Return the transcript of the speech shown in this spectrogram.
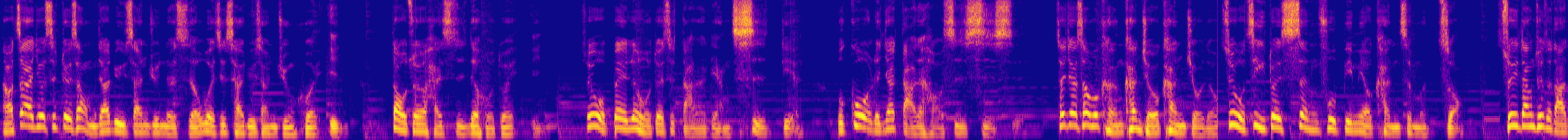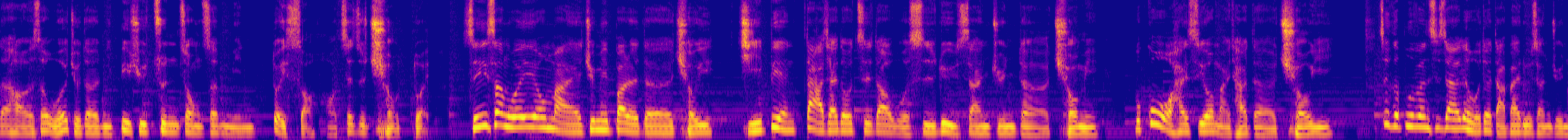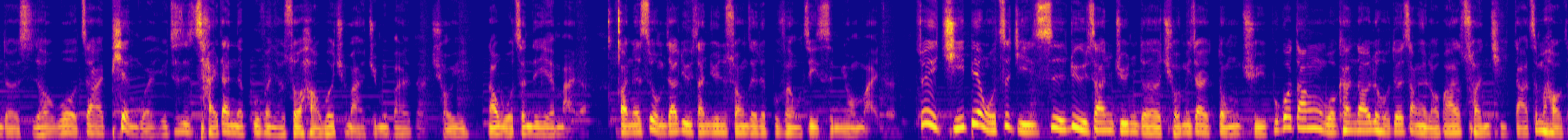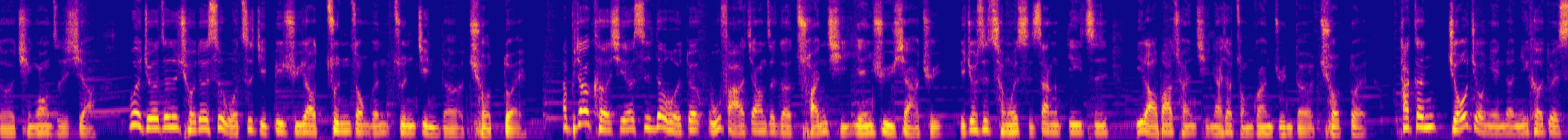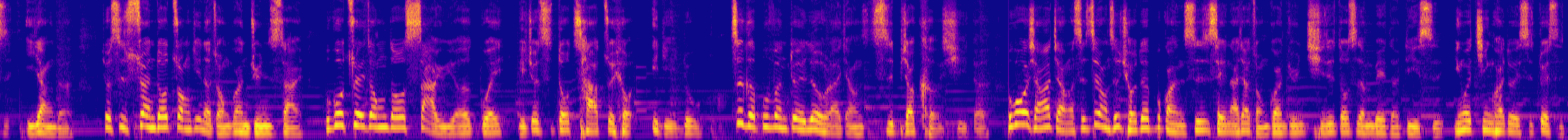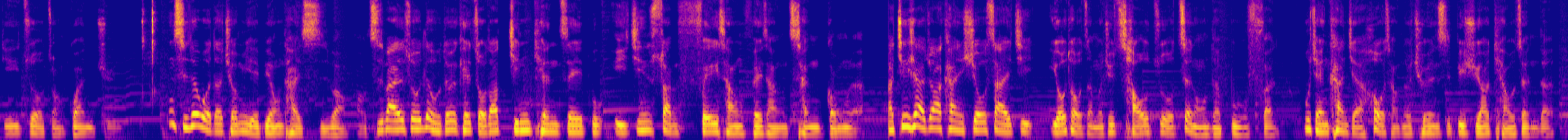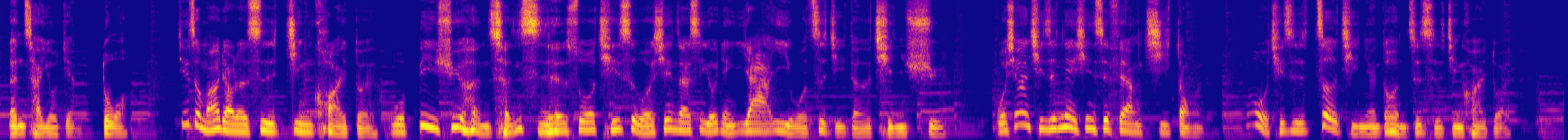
然后再来就是对上我们家绿衫军的时候，我也是猜绿衫军会赢，到最后还是热火队赢。所以我被热火队是打了两次点。不过人家打得好是事实。再加上我可能看球看久的，所以我自己对胜负并没有看这么重。所以当对手打得好的时候，我会觉得你必须尊重这名对手，哦，这支球队。实际上我也有买 Jimmy Butler 的球衣，即便大家都知道我是绿衫军的球迷，不过我还是有买他的球衣。这个部分是在热火队打败绿衫军的时候，我有在片尾，也就是彩蛋的部分有说好，我会去买 Jimmy Butler 的球衣。那我真的也买了。反而是我们家绿衫军双 J 的部分，我自己是没有买的。所以，即便我自己是绿衫军的球迷，在东区，不过当我看到热火队上演老八传奇打这么好的情况之下，我也觉得这支球队是我自己必须要尊重跟尊敬的球队。那比较可惜的是，热火队无法将这个传奇延续下去，也就是成为史上第一支以老八传奇拿下总冠军的球队。他跟九九年的尼克队是一样的，就是虽然都撞进了总冠军赛，不过最终都铩羽而归，也就是都差最后一里路。这个部分对热火来讲是比较可惜的。不过我想要讲的是，这两支球队不管是谁拿下总冠军，其实都是 NBA 的历史，因为金块队是队史第一座总冠军。因此，热火的球迷也不用太失望。哦，直白的说，热火队可以走到今天这一步，已经算非常非常成功了。那接下来就要看休赛季由头怎么去操作阵容的部分。目前看起来后场的球员是必须要调整的，人才有点多。接着我们要聊的是金块队。我必须很诚实的说，其实我现在是有点压抑我自己的情绪。我现在其实内心是非常激动的，因为我其实这几年都很支持金块队。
